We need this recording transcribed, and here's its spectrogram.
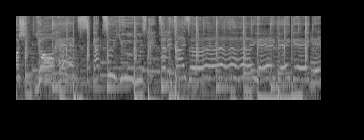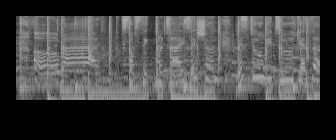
Wash your hands. Got to use sanitizer. Yeah, yeah, yeah, yeah. Alright. Stop stigmatization. Let's do it together.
